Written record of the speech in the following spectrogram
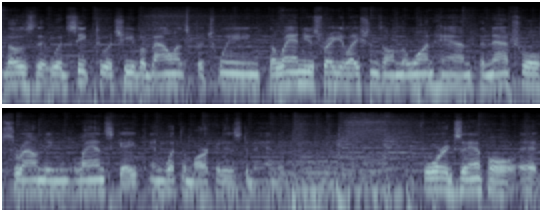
those that would seek to achieve a balance between the land use regulations on the one hand, the natural surrounding landscape, and what the market is demanding. For example, at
